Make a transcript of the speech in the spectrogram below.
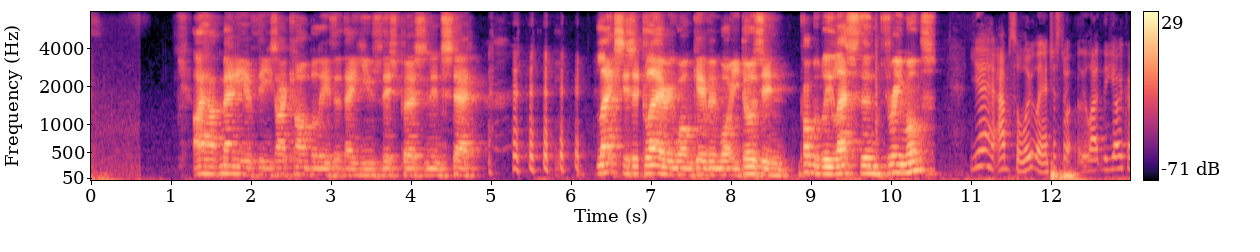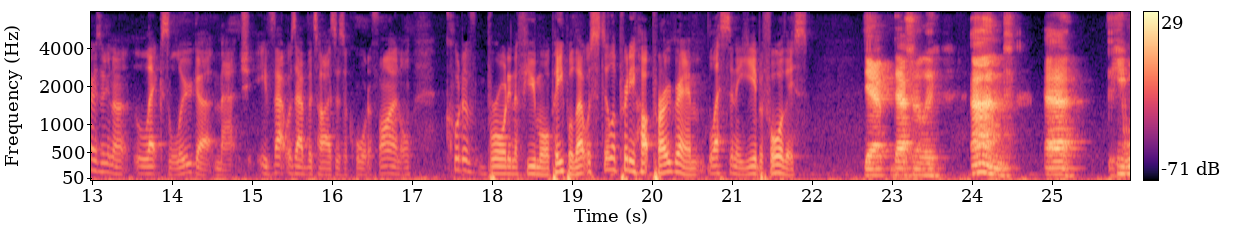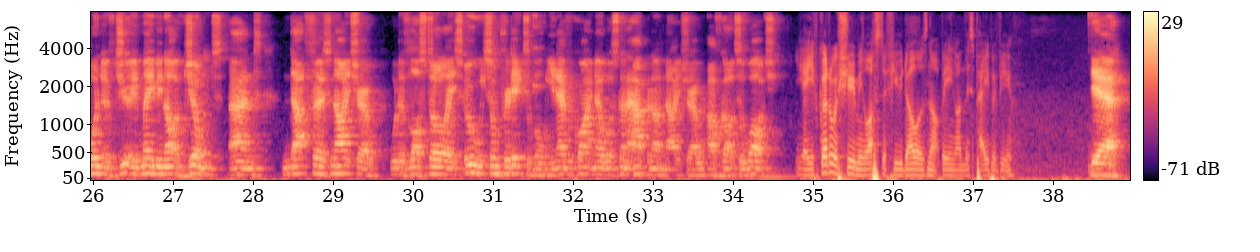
I have many of these. I can't believe that they used this person instead. Lex is a glaring one given what he does in probably less than three months. Yeah, absolutely. And just uh, like the Yokozuna Lex Luger match, if that was advertised as a quarter final, could have brought in a few more people. That was still a pretty hot program less than a year before this. Yeah, definitely. And uh, he wouldn't have, ju- maybe not have jumped, and that first Nitro would have lost all its, ooh, it's unpredictable. You never quite know what's going to happen on Nitro. I've got to watch. Yeah, you've got to assume he lost a few dollars not being on this pay per view. Yeah.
